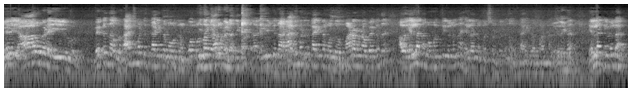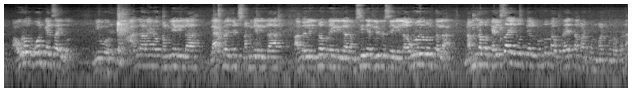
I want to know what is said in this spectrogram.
ಬೇರೆ ಯಾರು ಬೇಡ ಈ ಬೇಕಂದ್ರೆ ನಾವು ರಾಜ್ಯ ಮಟ್ಟದ ಕಾರ್ಯಕ್ರಮ ಒಂದು ನಮ್ಮ ಯಾರು ಬೇಡ, ನೀವು? ಇದಕ್ಕೆ ನಾವು ರಾಜ್ಯ ಮಟ್ಟದ ಕಾರ್ಯಕ್ರಮ ಒಂದು ಮಾಡೋಣ ನಾವು ಬೇಕಂದ್ರೆ ಅವಾಗೆಲ್ಲ ನಮ್ಮ ಮಂತ್ರಿಗಳನ್ನ ಎಲ್ಲರನ್ನು ಕರ್ಸ್ಕೊಳ್ಬೇಕಂದ್ರೆ ಒಂದು ಕಾರ್ಯಕ್ರಮ ಮಾಡೋಣ. ಎಲ್ಲ ನೀವೆಲ್ಲ ಅವ್ರವ್ರ ಓನ್ ಕೆಲಸ ಇದು ನೀವು ಆದಿನಾರಾಯಣ ಅವ್ರು ನಮ್ಗೇನಿಲ್ಲ ಬ್ಲಾಕ್ ಪ್ರೆಸಿಡೆಂಟ್ಸ್ ನಮ್ಗೇನಿಲ್ಲ ಆಮೇಲೆ ಇನ್ನೊಬ್ರು ಏನಿಲ್ಲ ನಮ್ಮ ಸೀನಿಯರ್ ಲೀಡರ್ಸ್ ಏನಿಲ್ಲ ಅವರು ಇವರು ಅಂತಲ್ಲ ನಮ್ಮ ನಮ್ಮ ಕೆಲಸ ಇದು ಅಂತ ಹೇಳ್ಕೊಂಡು ನಾವು ಪ್ರಯತ್ನ ಮಾಡ್ಕೊಂಡು ಮಾಡ್ಕೊಂಡು ಹೋಗೋಣ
